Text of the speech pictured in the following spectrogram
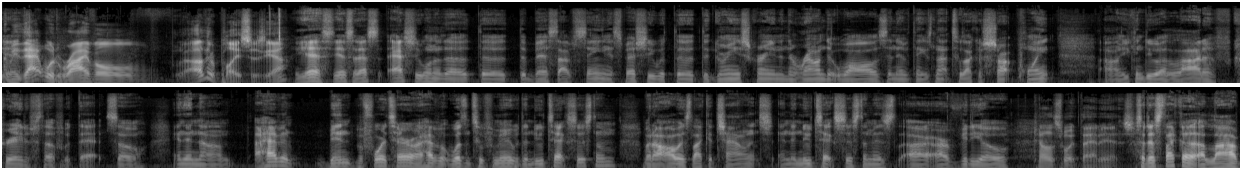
I mean, that would rival other places, yeah? Yes, yes. That's actually one of the, the, the best I've seen, especially with the, the green screen and the rounded walls and everything's not to like a sharp point. Uh, you can do a lot of creative stuff with that. So, and then um, I haven't been before TERO. I haven't wasn't too familiar with the NewTek system, but I always like a challenge. And the NewTek system is our, our video Tell us what that is. so that's like a, a live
